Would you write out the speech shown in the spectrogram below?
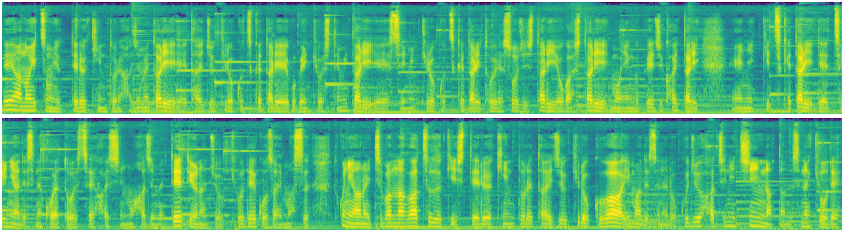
で、あのいつも言ってる筋トレ始めたり、体重記録つけたり、英語勉強してみたり、睡眠記録つけたり、トイレ掃除したり、ヨガしたり、モーニングページ書いたり、日記つけたり、で、ついにはですね、こうやって声配信も始めてというような状況でございます。特にあの一番長続きしている筋トレ体重記録は今ですね、68日になったんですね。今日で、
